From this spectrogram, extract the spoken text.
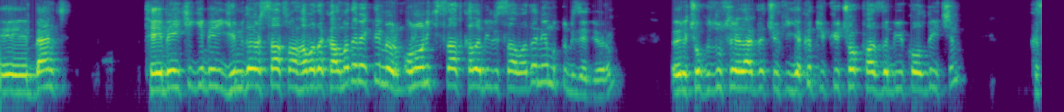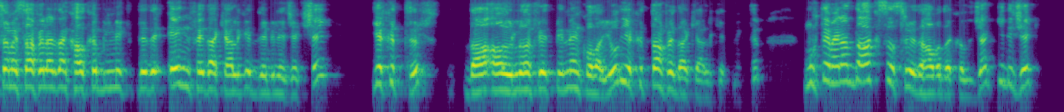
E, ben TB2 gibi 24 saat falan havada kalmada beklemiyorum. 10-12 saat kalabilirse havada ne mutlu bize diyorum. Öyle çok uzun sürelerde çünkü yakıt yükü çok fazla büyük olduğu için kısa mesafelerden kalkabilmekte de en fedakarlık edilebilecek şey yakıttır. Daha ağırlığı hafifletmenin en kolay yolu yakıttan fedakarlık etmektir. Muhtemelen daha kısa sürede havada kalacak, gidecek.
